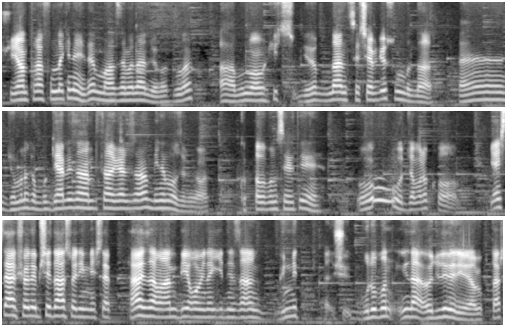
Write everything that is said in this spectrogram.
Şu yan tarafındaki neydi? Malzemeler diyor bak bunlar. Aa bunu hiç diyor. Bundan seçebiliyorsun burada. Eee camolaka bu geldiği zaman bir tane geldiği zaman benim olacak o zaman. Kurt bunu sevdi. Oo camolaka. Gençler şöyle bir şey daha söyleyeyim gençler. Her zaman bir oyuna gittiğiniz zaman günlük şu grubun illa ödülü veriyor yavruklar.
